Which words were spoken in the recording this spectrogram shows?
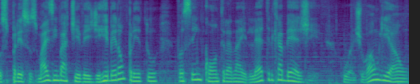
Os preços mais imbatíveis de Ribeirão Preto você encontra na Elétrica Bege, Rua João Guião,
